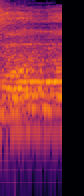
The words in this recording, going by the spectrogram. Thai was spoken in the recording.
saya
